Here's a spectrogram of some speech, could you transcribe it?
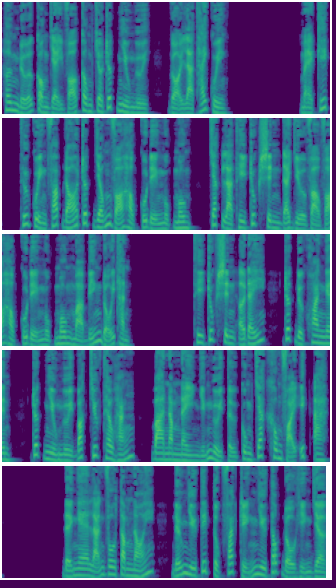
hơn nữa còn dạy võ công cho rất nhiều người, gọi là Thái Quyền. Mẹ kiếp, thứ quyền pháp đó rất giống võ học của địa ngục môn, chắc là thi trúc sinh đã dựa vào võ học của địa ngục môn mà biến đổi thành. Thi trúc sinh ở đấy, rất được hoan nghênh, rất nhiều người bắt chước theo hắn, ba năm nay những người tự cung chắc không phải ít a. Để nghe lãng vô tâm nói, nếu như tiếp tục phát triển như tốc độ hiện giờ,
